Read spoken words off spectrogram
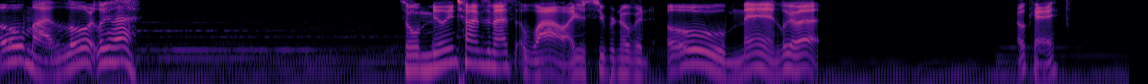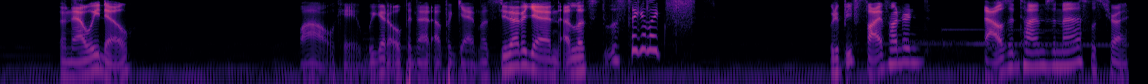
Oh my lord! Look at that. So a million times the mass. Wow! I just supernovaed. Oh man! Look at that. Okay. So now we know. Wow. Okay, we gotta open that up again. Let's do that again. Uh, let's let's take it like. would it be five hundred thousand times the mass? Let's try.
